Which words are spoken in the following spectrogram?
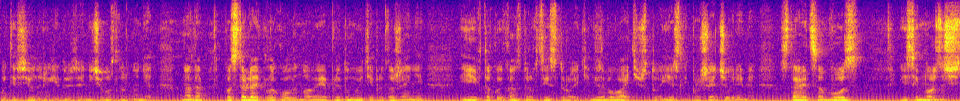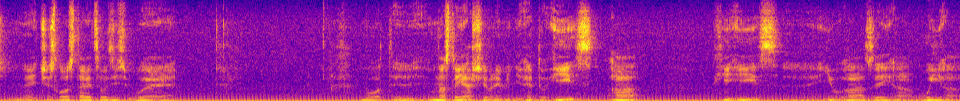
Вот и все, дорогие друзья. Ничего сложного нет. Надо подставлять глаголы новые, придумывайте предложения и в такой конструкции строите. Не забывайте, что если прошедшее время ставится was, если множественное число ставится вот здесь в. Вот. В настоящее времени это is, a, he is, you are, they are, we are.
